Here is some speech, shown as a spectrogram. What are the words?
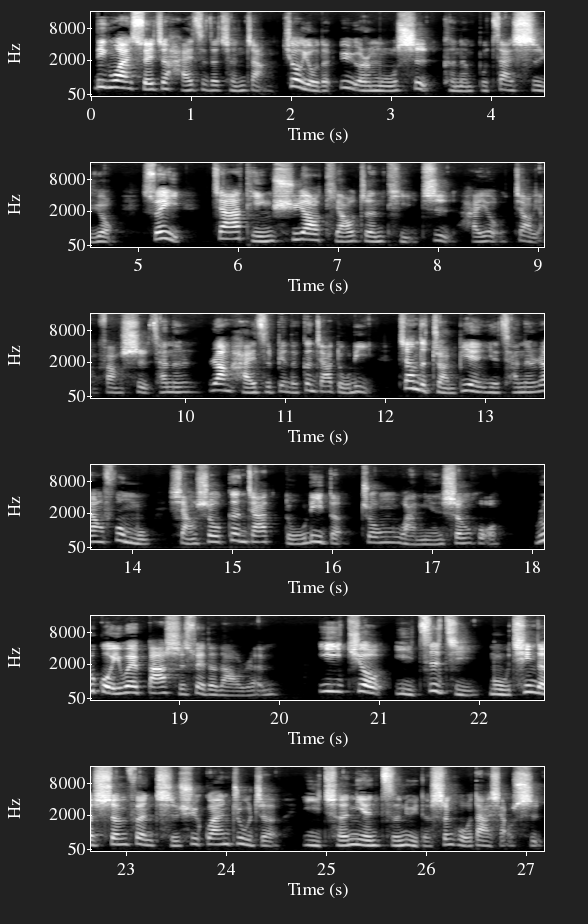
另外，随着孩子的成长，旧有的育儿模式可能不再适用，所以。家庭需要调整体制，还有教养方式，才能让孩子变得更加独立。这样的转变也才能让父母享受更加独立的中晚年生活。如果一位八十岁的老人依旧以自己母亲的身份持续关注着已成年子女的生活大小事，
